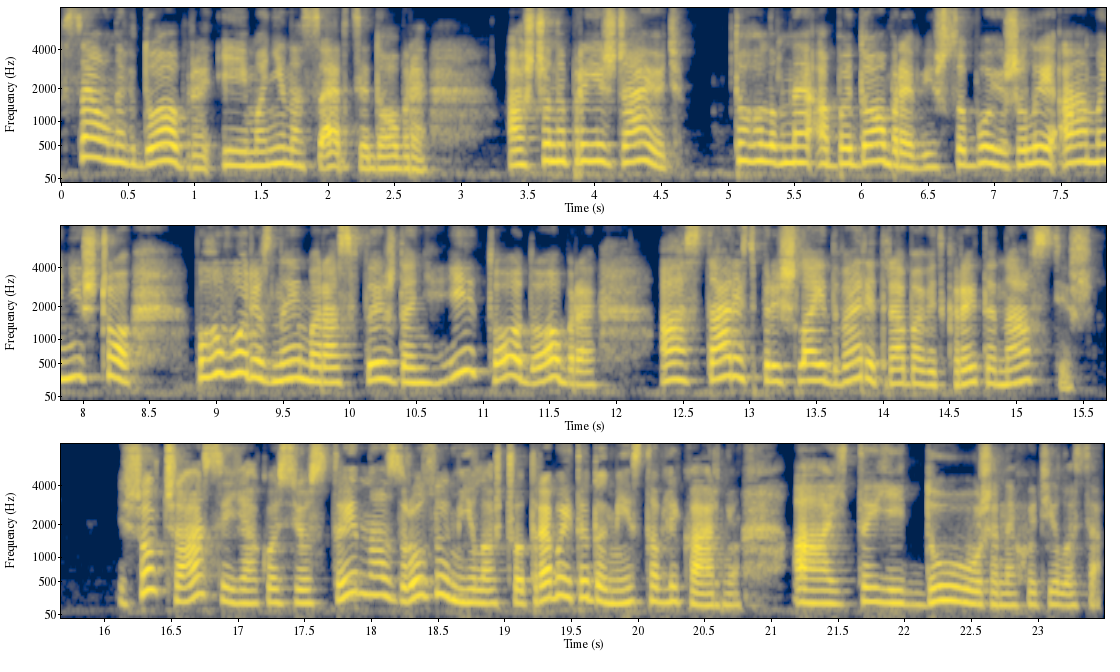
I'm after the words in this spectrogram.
Все у них добре, і мені на серці добре. А що не приїжджають, то головне, аби добре між собою жили, а мені що? Поговорю з ними раз в тиждень, і то добре. А старість прийшла і двері треба відкрити навстіж. Ішов час, і якось Юстина зрозуміла, що треба йти до міста в лікарню, а йти їй дуже не хотілося.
